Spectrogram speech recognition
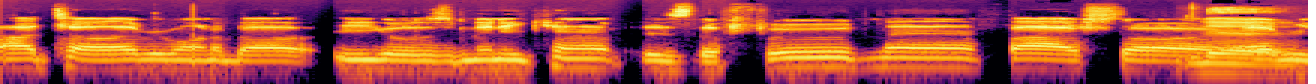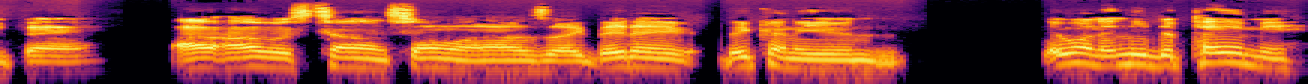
I tell everyone about Eagles mini camp is the food, man. Five star, yeah. everything. I, I was telling someone I was like they didn't they couldn't even they wouldn't need to pay me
